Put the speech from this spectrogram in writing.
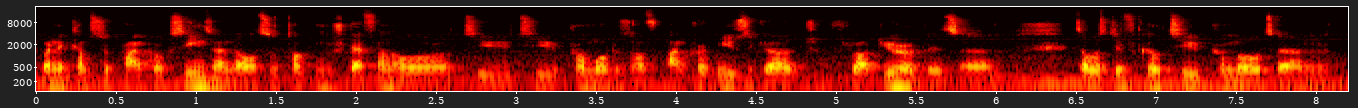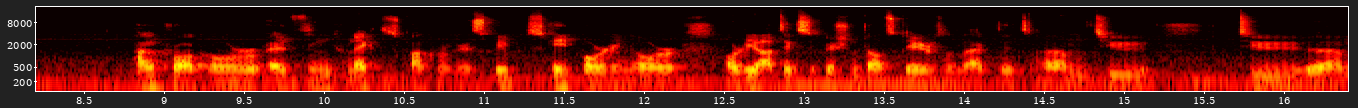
when it comes to punk rock scenes and also talking to Stefan or to, to promoters of punk rock music uh, throughout Europe, it's, um, it's always difficult to promote um, punk rock or anything connected to punk rock, like skateboarding or, or the art exhibition downstairs or like that, um, to, to um,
